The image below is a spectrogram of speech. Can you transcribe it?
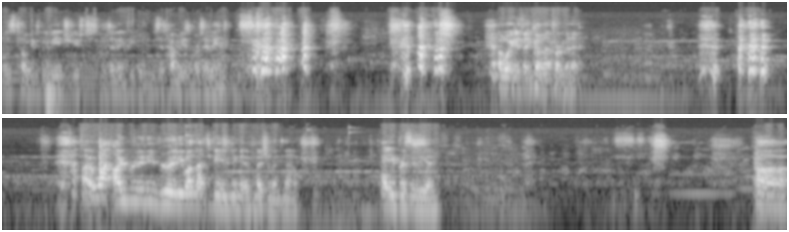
was told he was going to be introduced to Brazilian people. He said, How many is a Brazilian? I want you to think on that for a minute. I, want, I really, really want that to be a unit of measurement now. A Brazilian. Uh,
